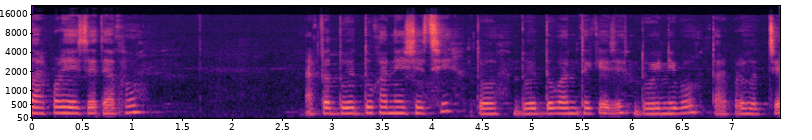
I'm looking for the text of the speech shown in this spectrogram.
তারপরে এসে দেখো, একটা দইয়ের দোকানে এসেছি। তো দইয়ের দোকান থেকে যে দই নিব, তারপরে হচ্ছে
